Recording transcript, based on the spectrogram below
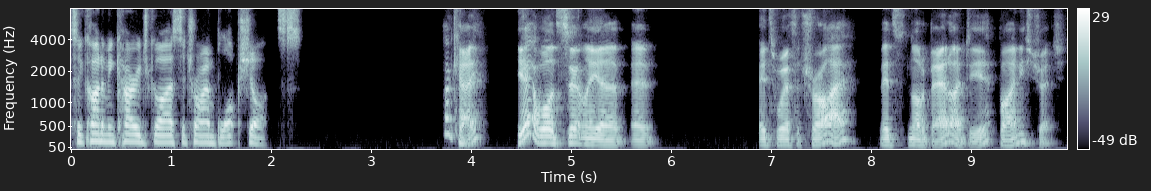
to kind of encourage guys to try and block shots. Okay. Yeah, well, it's certainly a, a it's worth a try. It's not a bad idea by any stretch.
